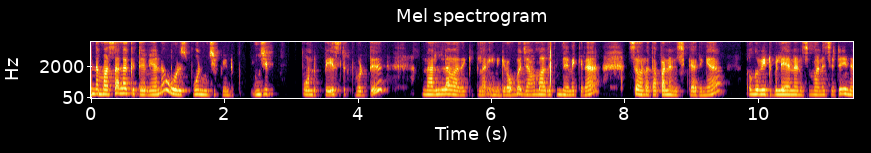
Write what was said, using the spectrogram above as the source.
இந்த மசாலாவுக்கு தேவையான ஒரு ஸ்பூன் இஞ்சி பூண்டு இஞ்சி பூண்டு பேஸ்ட்டு போட்டு நல்லா வதக்கிக்கலாம். இன்றைக்கி ரொம்ப ஜாம் ஆகுதுன்னு நினைக்கிறேன். ஸோ நான் தப்பாக நினச்சிக்காதீங்க. உங்கள் வீட்டு பிள்ளையா நினச்சி மன்னிச்சிட்டு இந்த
